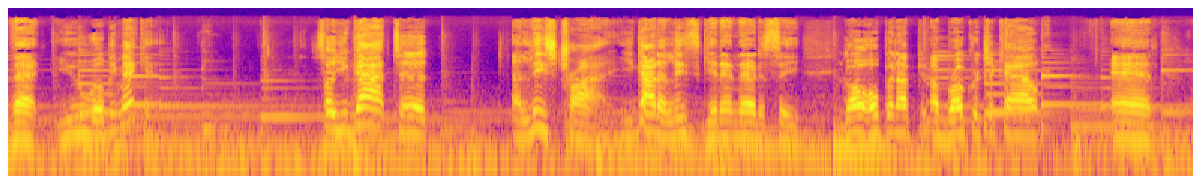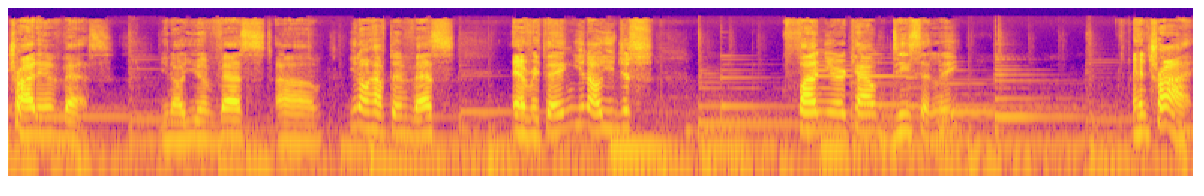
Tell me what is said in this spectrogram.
that you will be making. So you got to at least try. You got to at least get in there to see. Go open up a brokerage account and try to invest. You know, you invest, um, you don't have to invest everything. You know, you just fund your account decently and try.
